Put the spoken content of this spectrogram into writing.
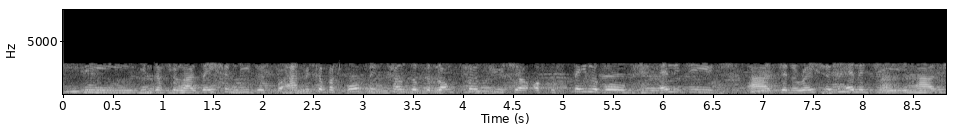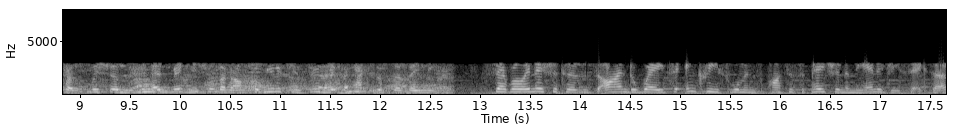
the industrialization needed for Africa, but also in terms of the long-term future of sustainable energy uh, generation, energy uh, transmission, and making sure that our communities do get the access that they need. Several initiatives are underway to increase women's participation in the energy sector.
